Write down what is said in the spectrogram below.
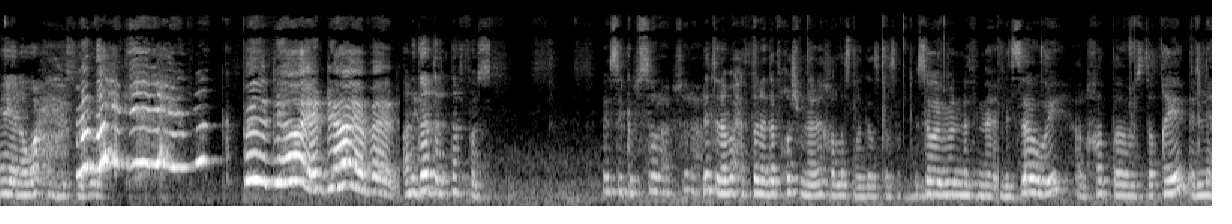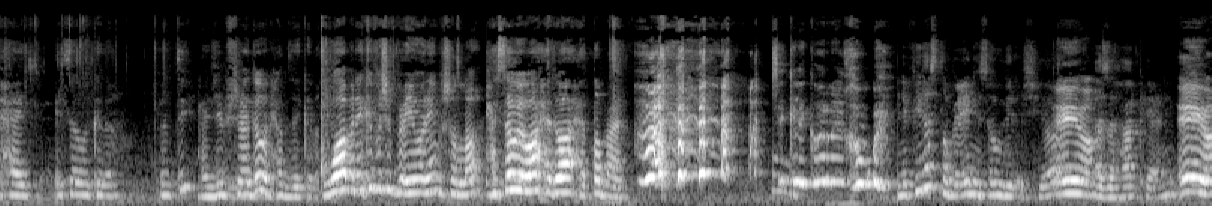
هي أنا واحد بس. بقول. فين النهاية؟ النهاية فين؟ أنا قادرة أتنفس. أمسك بسرعة بسرعة. ليتنا ما حطينا دب خشمنا عليه خلصنا قصقصة نسوي منه اثنين. نسوي الخط المستقيم اللي حي يسوي كذا. فهمتي؟ حنجيب shadow ونحط زي كذا. wow أنا كيف أشوف عيوني؟ ما شاء الله. حسوي واحد واحد طبعا. شكلك مرة يخوف يعني في ناس طبيعيين يسووا ذي الأشياء. أيوة. ازهاك يعني. أيوه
